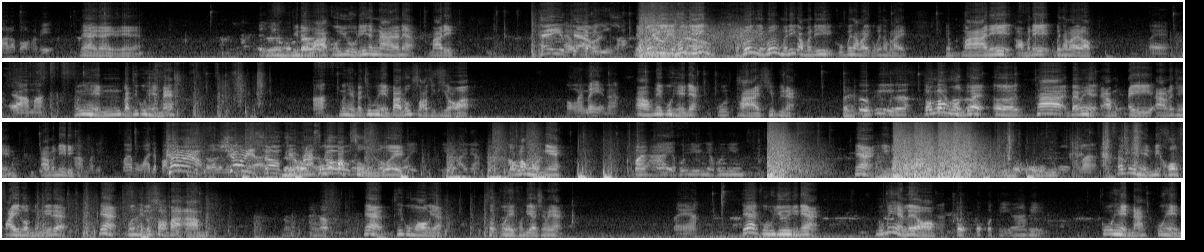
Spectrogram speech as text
มาแล้วบอกนะพี่ เนี่ยเนี่ยอยู่เนี่ยเนี่ยไอ้ยิงผมอยู่ไหนวะกูอยู่นี่ตั้งนานแล้วเนี่ย มาดิ Hey, you ให้ให้ไป cowards! ยิงเหรอ อย่าเพิ่งยิงอย่าเพิ่งยิงอย่าเพิ่งอย่าเพิ่งมานี่ก่อนมานี่กูไม่ทำอะไรกูไม่ทำอะไรอย่ามานี่ออกมานี่กูไม่ทำอะไรหรอกไปไอ้อาร์มมา มึงเห็นแบบที่กูเห็นไหมฮะ มึงเห็นแบบที่กูเห็นป่ะลูกศรสีเขียวอะตรงไหนไม่เห็นนะอ้าวเนี่ยกูเห็นเนี่ยกูถ่ายคลิปอยู่เนี่ย เออพี่แล้วลองล่องหนด้วย เออถ้าแบงค์ไม่เห็นอาร์มไออาร์มน่าจะเห็นอาร์มมานี่ดิอาร์มมาดิไม่ผมอาจจะปรับ Come แล้วก็เลย out! ไม่ Show เห็นได้ yourselves, you กูก็ปรับ rascals! สูงนะเว้ยเฮ้ยนี่อะไรเนี่ย ลองล่องหนไง ไปหาอย่าเพิ่งยิงอย่าเพิ่งยิงเนี่ยยิงรถตลาดงงอะแล้วกูเห็นมีโคมไฟหล่นตรงนี้ด้วยเนี่ยมึงเห็นลูกศรป่ะอาร์มไหนครับเนี่ยที่กูมองเนี่ยศพกูเห็นคนเดียวใช่ไหมเนี่ยไหนอะเนี่ยกูยืนอยู่เนี่ย มึงไม่เห็นเลยเหรอ ปกปกตินะพี่ กูเห็นนะ กูเห็น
